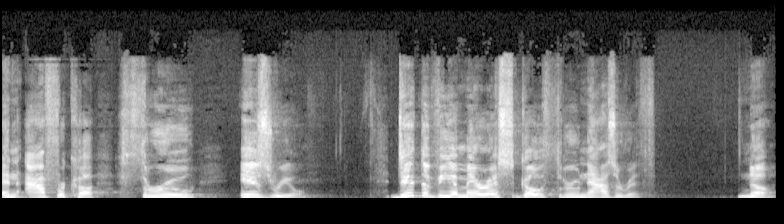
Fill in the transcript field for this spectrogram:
and Africa through Israel. Did the Via Maris go through Nazareth? No.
